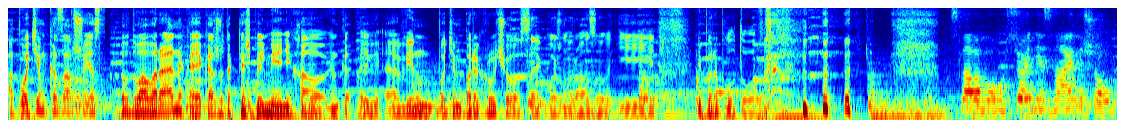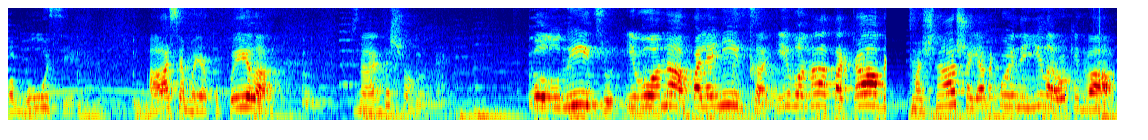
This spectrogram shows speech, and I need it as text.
А потім казав, що я спив два вареника. Я кажу, так ти ж пельмені хавав. Він, ка- е, він потім перекручував все кожного разу і, і переплутував. Слава Богу, сьогодні знаєте, що у бабусі Ася моя купила. Знаєте що? Полуницю, і вона паляниця, і вона така блядь, смачна, що я такої не їла роки два.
